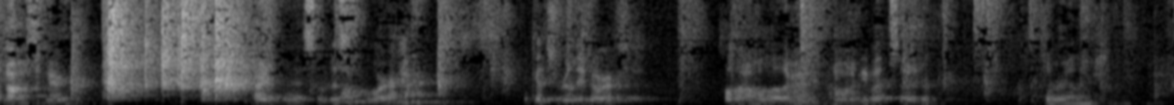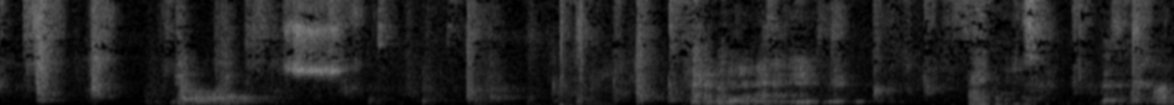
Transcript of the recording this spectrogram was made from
And I'm scared. Alright guys, so this is where it gets really dark. Hold on, I'll hold other hand. I don't want to be bad side the railing. Yeah, what light? Alright guys. This is the first one?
